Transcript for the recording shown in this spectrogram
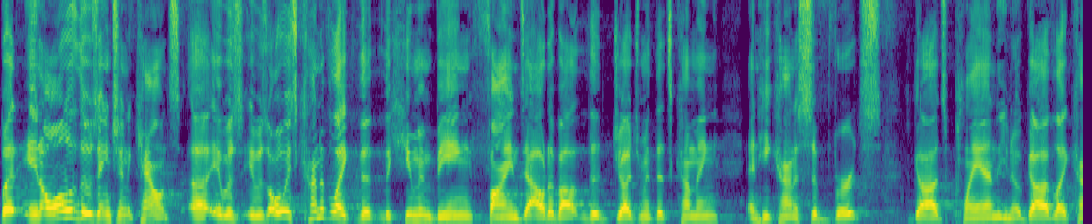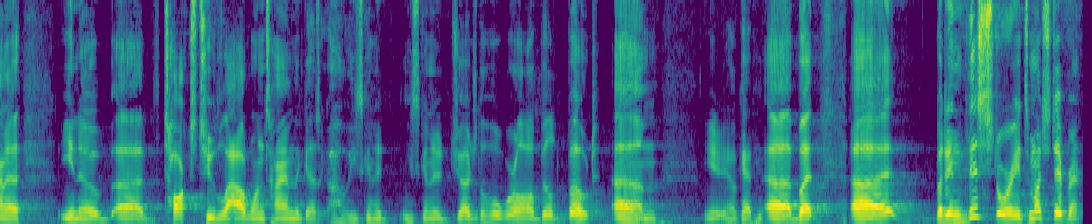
but in all of those ancient accounts, uh, it, was, it was always kind of like the, the human being finds out about the judgment that's coming, and he kind of subverts God's plan. You know, God like kind of you know, uh, talks too loud one time. The guy's like, "Oh, he's gonna he's gonna judge the whole world. I'll build a boat." Um, yeah, okay, uh, but uh, but in this story, it's much different.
